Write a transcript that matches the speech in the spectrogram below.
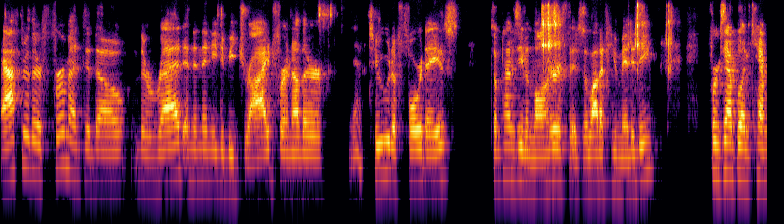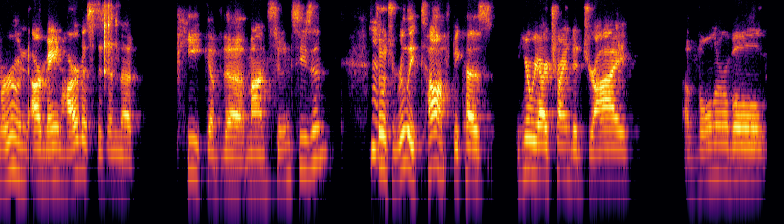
After they're fermented, though, they're red, and then they need to be dried for another yeah, two to four days, sometimes even longer if there's a lot of humidity. For example, in Cameroon, our main harvest is in the peak of the monsoon season. So it's really tough because here we are trying to dry a vulnerable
